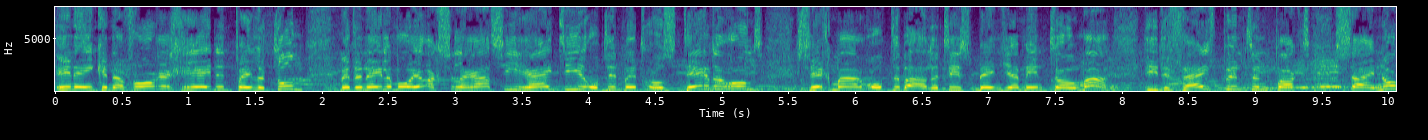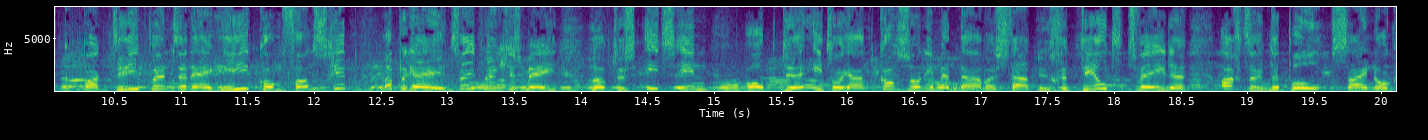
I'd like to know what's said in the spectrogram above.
in één keer naar voren gereden. Peloton met een hele mooie acceleratie rijdt hier op dit moment als derde rond zeg maar op de baan. Het is Benjamin Thomas die de vijf punten pakt. Sainok pakt drie punten en hier komt Van Schip. Hoppakee, twee puntjes mee. Loopt dus iets in op de De Italiaan Consoni met name staat nu gedeeld tweede achter de Pol Sainok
